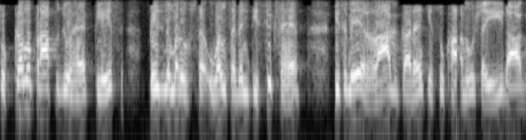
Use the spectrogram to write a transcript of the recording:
तो क्रम प्राप्त जो है क्लेश पेज नंबर 176 है। इसमें राग कर रहे कि सुखानुशयी राग।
